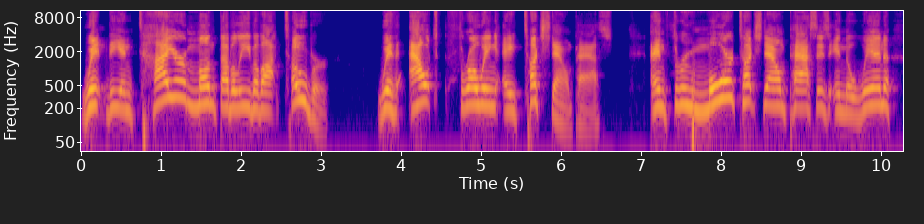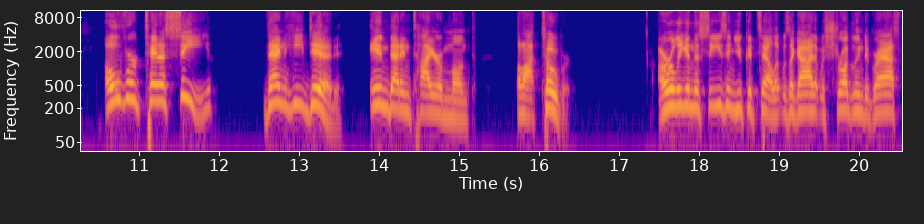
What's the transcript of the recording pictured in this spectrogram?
Went the entire month, I believe, of October without throwing a touchdown pass and threw more touchdown passes in the win over Tennessee than he did in that entire month of October. Early in the season, you could tell it was a guy that was struggling to grasp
